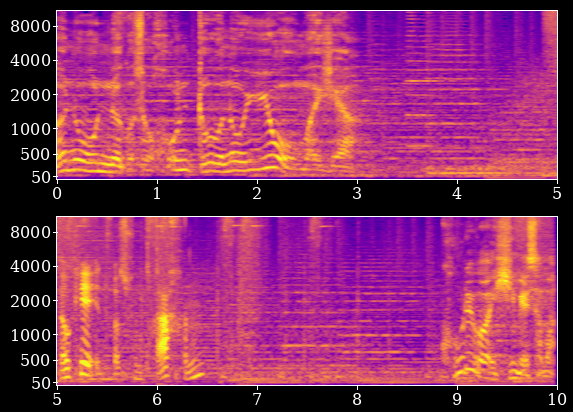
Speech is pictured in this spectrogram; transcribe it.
あの女こそ本当の妖魔じゃ Okay, etwas von Drachen. これは姫様.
